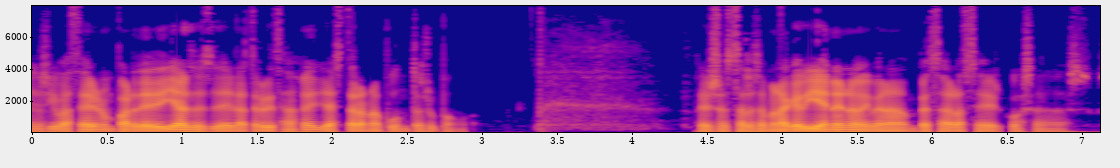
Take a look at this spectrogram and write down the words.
Eso se va a hacer en un par de días desde el aterrizaje, ya estarán a punto, supongo. Pero eso hasta la semana que viene no iban a empezar a hacer cosas.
